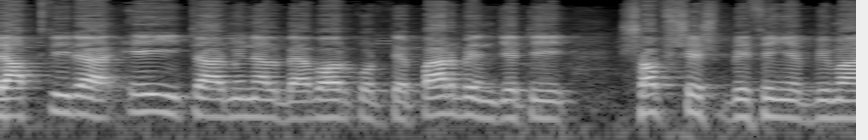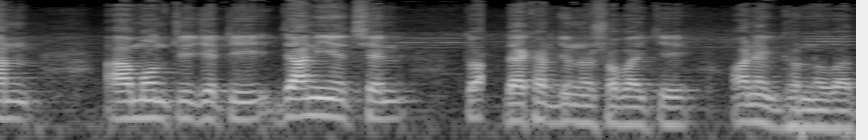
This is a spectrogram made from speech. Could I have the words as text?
যাত্রীরা এই টার্মিনাল ব্যবহার করতে পারবেন, যেটি সবশেষ ব্রিফিংয়ে বিমান মন্ত্রী যেটি জানিয়েছেন। তো দেখার জন্য সবাইকে অনেক ধন্যবাদ।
